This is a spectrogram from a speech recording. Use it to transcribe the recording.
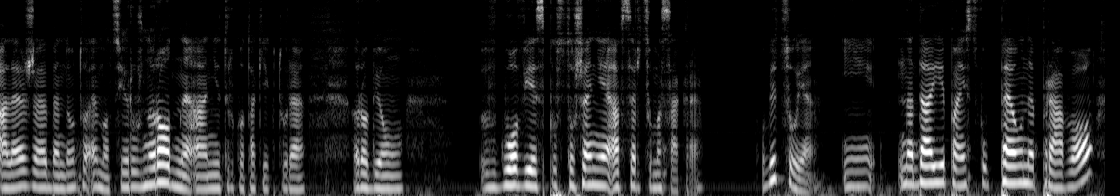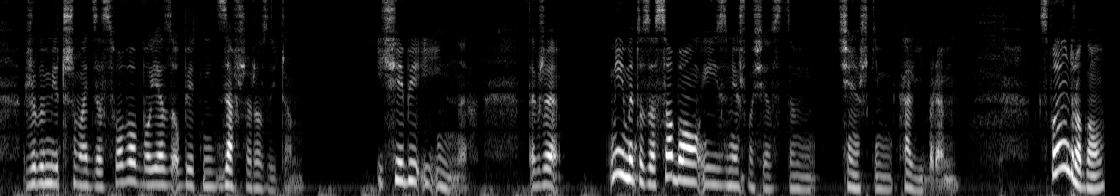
ale że będą to emocje różnorodne, a nie tylko takie, które robią w głowie spustoszenie, a w sercu masakrę. Obiecuję i nadaję Państwu pełne prawo, żeby mnie trzymać za słowo, bo ja z obietnic zawsze rozliczam. I siebie, i innych. Także miejmy to za sobą i zmierzmy się z tym ciężkim kalibrem. Swoją drogą,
